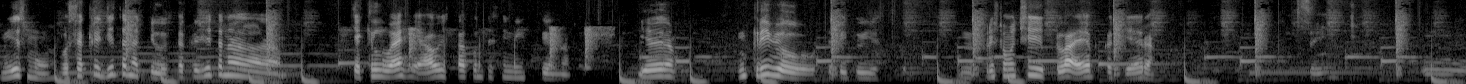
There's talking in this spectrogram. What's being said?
mesmo. Você acredita naquilo, você acredita na que aquilo é real e está acontecendo em cena. E é incrível ter feito isso, principalmente pela época que era. Sim. O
